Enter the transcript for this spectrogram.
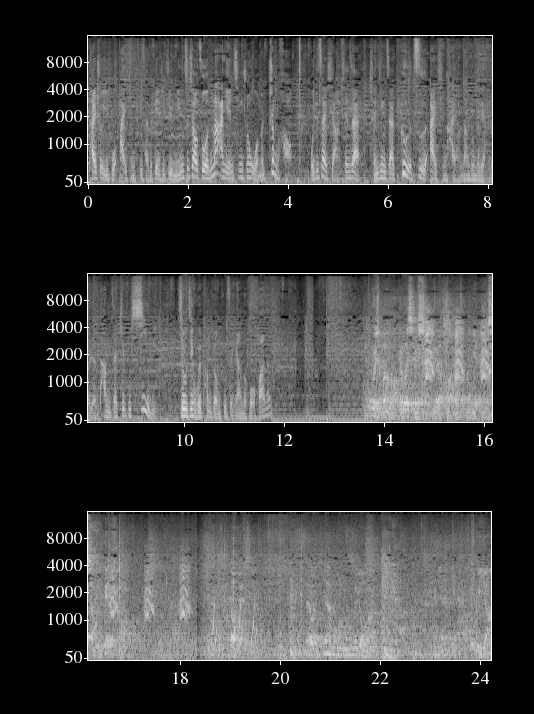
拍摄一部爱情题材的电视剧，名字叫做《那年青春我们正好》。我就在想，现在沉浸在各自爱情海洋当中的两个人，他们在这部戏里究竟会碰撞出怎样的火花呢？为什么老给我写省略号？我怎么演那个省略号？到没有问题啊，不有吗？又不一样，有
